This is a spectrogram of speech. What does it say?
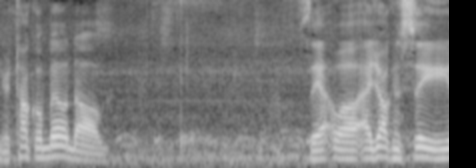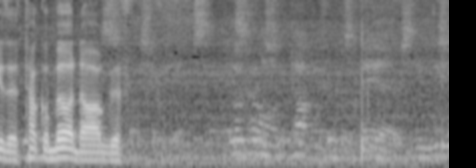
You're a Taco Bell dog. See, well, as y'all can see, the Taco Bell dog. The, Look on top of his head. He's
